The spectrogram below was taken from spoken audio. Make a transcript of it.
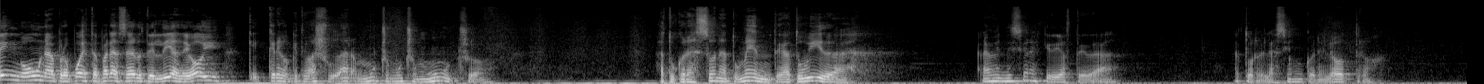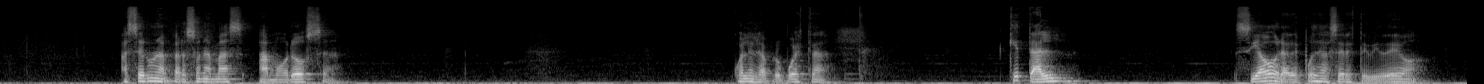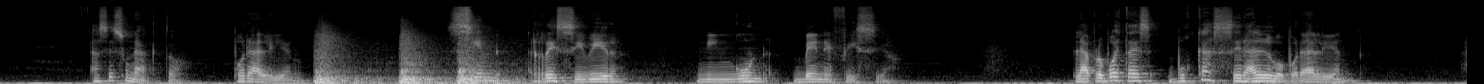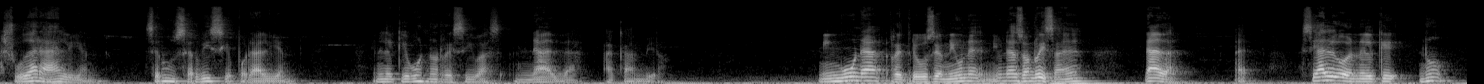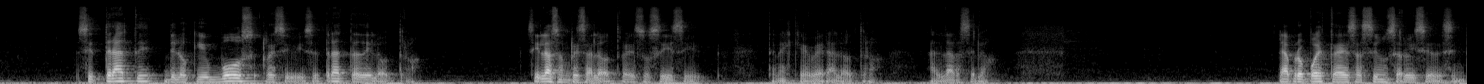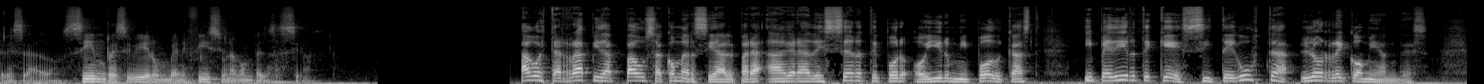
tengo una propuesta para hacerte el día de hoy que creo que te va a ayudar mucho, mucho, mucho. A tu corazón, a tu mente, a tu vida. A las bendiciones que Dios te da. A tu relación con el otro. A ser una persona más amorosa. ¿Cuál es la propuesta? ¿Qué tal si ahora, después de hacer este video, haces un acto por alguien sin recibir ningún beneficio? La propuesta es buscar hacer algo por alguien, ayudar a alguien, ser un servicio por alguien en el que vos no recibas nada a cambio. Ninguna retribución, ni una, ni una sonrisa, ¿eh? nada. Sea algo en el que no se trate de lo que vos recibís, se trata del otro. Si la sonrisa al otro, eso sí, sí, tenés que ver al otro al dárselo. La propuesta es hacer un servicio desinteresado, sin recibir un beneficio, una compensación. Hago esta rápida pausa comercial para agradecerte por oír mi podcast y pedirte que si te gusta lo recomiendes.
